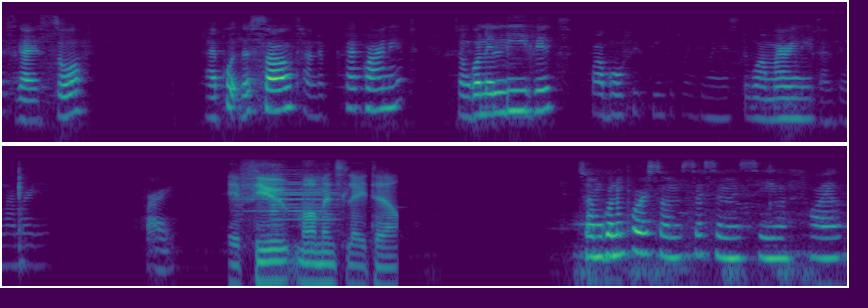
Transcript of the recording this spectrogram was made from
Yes guys, so I put the salt and the pepper on it. So I'm gonna leave it for about 15 to 20 minutes to go and marinate until I'm ready right. A few moments later. So I'm gonna pour some sesame seed oil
